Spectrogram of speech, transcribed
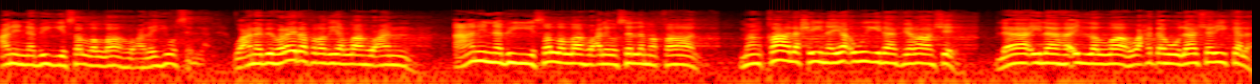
عن النبي صلى الله عليه وسلم. وعن أبي هريرة رضي الله عنه عن النبي صلى الله عليه وسلم قال من قال حين يأوي إلى فراشه لا إله إلا الله وحده لا شريك له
